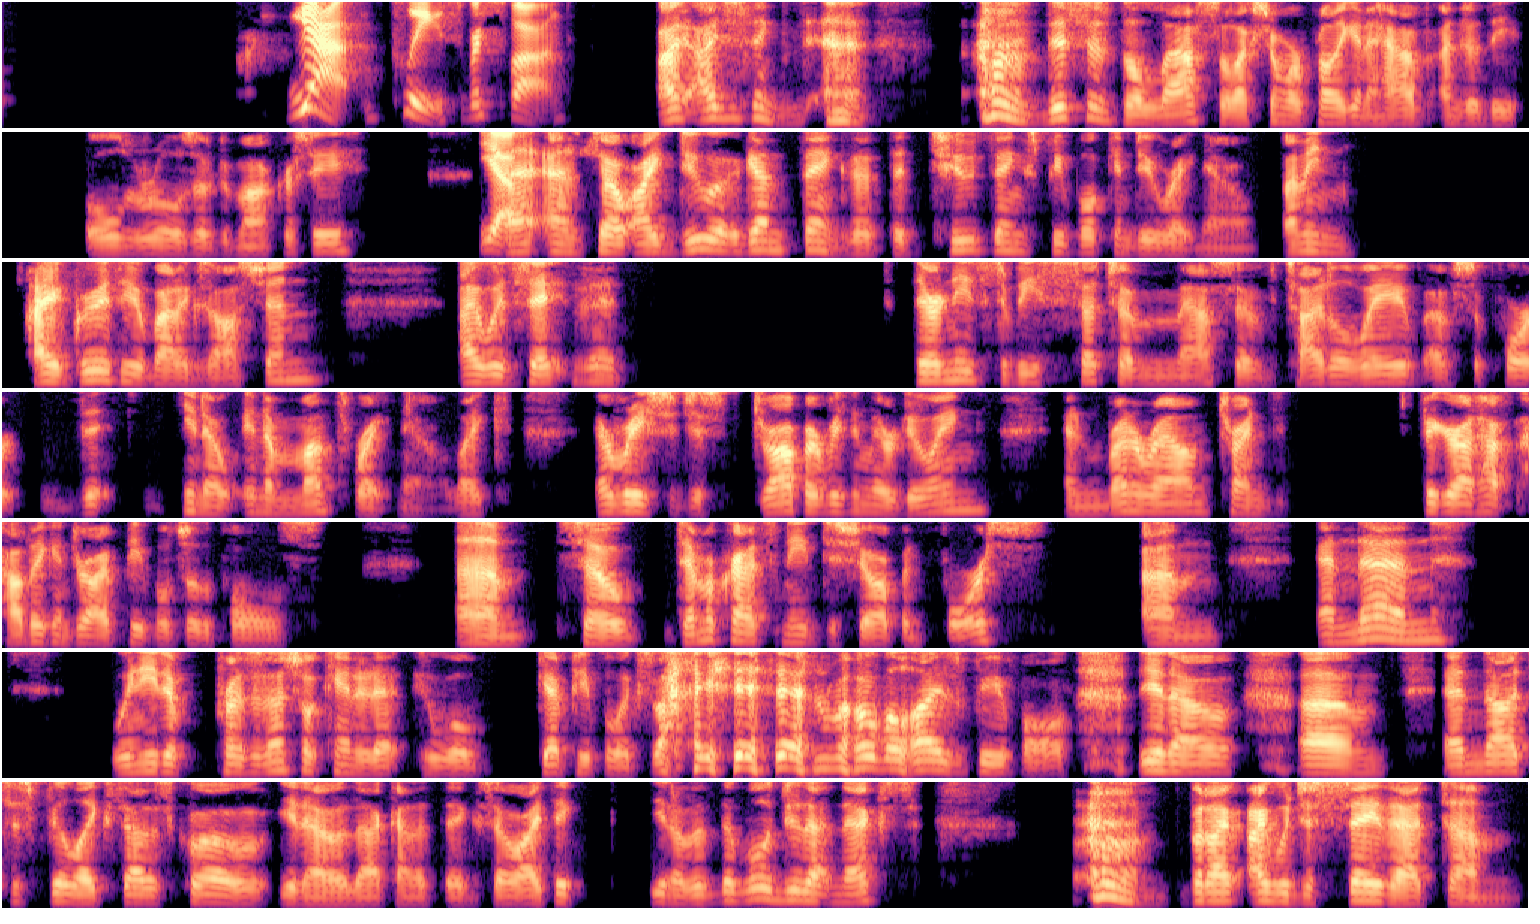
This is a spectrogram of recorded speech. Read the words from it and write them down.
yeah, please respond. I, I just think this is the last election we're probably going to have under the old rules of democracy. Yeah. And, and so I do again think that the two things people can do right now. I mean, I agree with you about exhaustion. I would say that there needs to be such a massive tidal wave of support that you know in a month right now. Like everybody should just drop everything they're doing and run around trying to figure out how, how they can drive people to the polls. Um, so Democrats need to show up in force. Um, and then we need a presidential candidate who will get people excited and mobilize people, you know, um, and not just feel like status quo, you know, that kind of thing. So I think, you know, that we'll do that next. but I, I would just say that, um,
